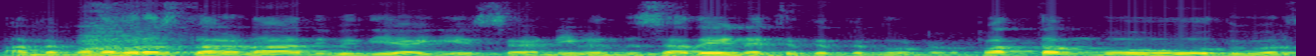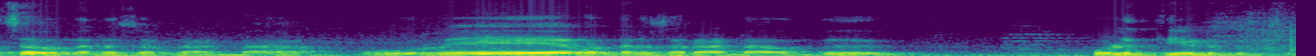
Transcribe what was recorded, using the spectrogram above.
அந்த பணவரஸ்தானாதிபதி ஆகிய சனி வந்து சதய நட்சத்திரத்திலிருந்து ஒன்றார் பத்தொம்போது வருஷம் வந்து என்ன சொன்னான்னா ஒரே வந்து என்ன சொன்னான்னா வந்து கொளுத்தி எழுந்துச்சு.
